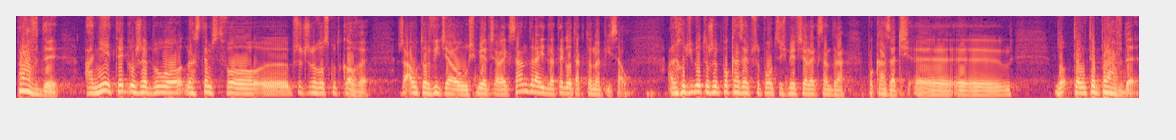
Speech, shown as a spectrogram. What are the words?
prawdy, a nie tego, że było następstwo y, przyczynowo-skutkowe, że autor widział śmierć Aleksandra i dlatego tak to napisał. Ale chodzi mi o to, żeby pokazać przy pomocy śmierci Aleksandra, pokazać e, e, no, tę, tę prawdę.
